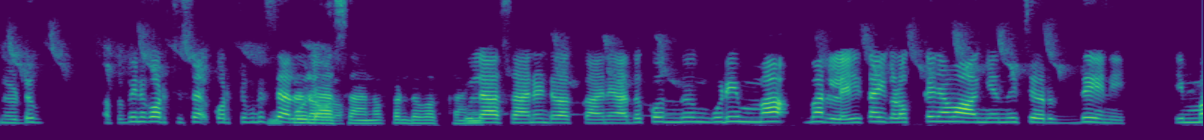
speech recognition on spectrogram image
എന്നിട്ട് അപ്പൊ പിന്നെ കുറച്ച് കുറച്ചും കൂടി സ്ഥലം ഉലാസാനം ഉണ്ട് വെക്കാൻ. അതൊക്കെ ഒന്നും കൂടി ഇമ്മ പറഞ്ഞില്ലേ ഈ തൈകളൊക്കെ ഞാൻ വാങ്ങിയെന്ന് ചെറുതേനി. ഇമ്മ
